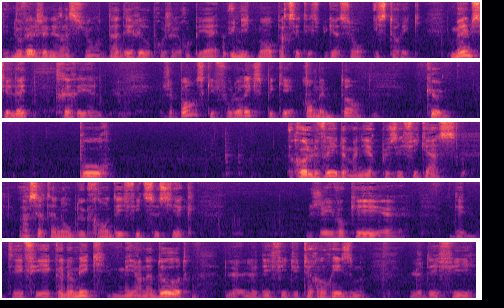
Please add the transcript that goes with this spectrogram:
les nouvelles générations d'adhérer au projet européen uniquement par cette explication historique, même si elle est très réelle. Je pense qu'il faut leur expliquer en même temps que pour relever de manière plus efficace un certain nombre de grands défis de ce siècle, j'ai évoqué euh, des défis économiques, mais il y en a d'autres. Le, défi du terrorisme, le défi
